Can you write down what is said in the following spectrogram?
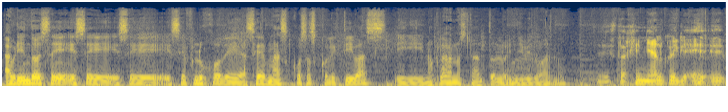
abriendo ese, ese, ese, ese flujo de hacer más cosas colectivas y no clavarnos tanto en lo individual, ¿no? Está genial. eh, eh,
